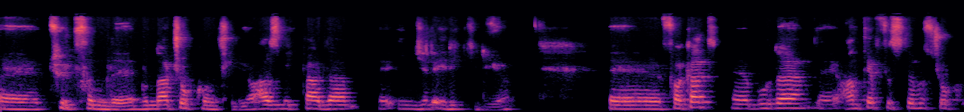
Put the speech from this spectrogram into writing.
e, Türk fındığı bunlar çok konuşuluyor. Az miktarda e, incir erik gidiyor. E, fakat e, burada e, Antep fıstığımız çok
